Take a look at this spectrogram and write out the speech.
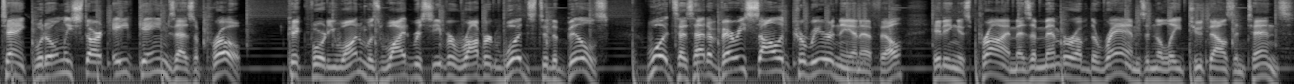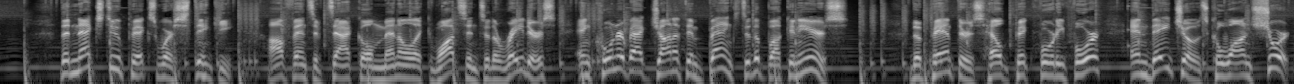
Tank would only start eight games as a pro. Pick 41 was wide receiver Robert Woods to the Bills. Woods has had a very solid career in the NFL, hitting his prime as a member of the Rams in the late 2010s. The next two picks were stinky. Offensive tackle Menelik Watson to the Raiders and cornerback Jonathan Banks to the Buccaneers. The Panthers held pick 44 and they chose Kawann Short,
